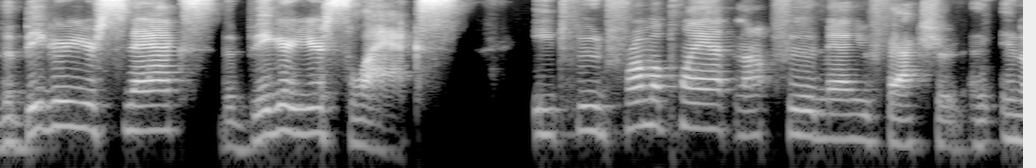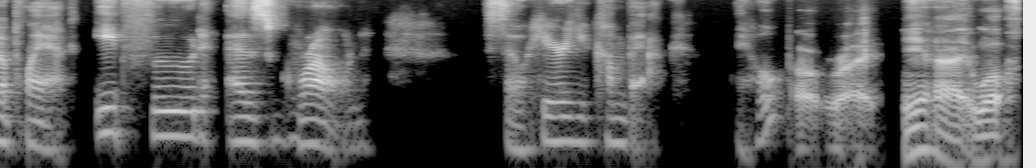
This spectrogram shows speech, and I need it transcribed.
the bigger your snacks, the bigger your slacks. Eat food from a plant, not food manufactured uh, in a plant. Eat food as grown. So here you come back. I hope. All right. Yeah. Well,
